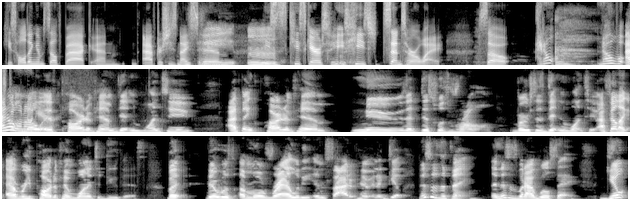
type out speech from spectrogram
he's holding himself back. And after she's nice to him, mm, he's he scares he he sends her away. So I don't know what I don't going know on if part of him didn't want to. I think part of him knew that this was wrong versus didn't want to. I feel like every part of him wanted to do this, but there was a morality inside of him and a guilt. This is the thing, and this is what I will say guilt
